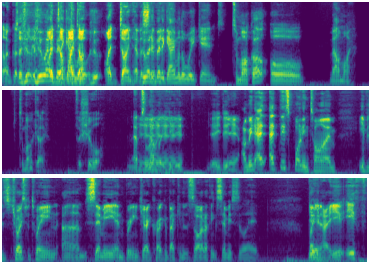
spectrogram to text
I, I've got So to who- who had a I better don't- I game don't, who- I don't have a Who had a better game on the weekend, Timoko or Valemei? Timoko, for sure. Absolutely, he did. Yeah, he did. Yeah, I mean, at, at this point in time, if it's a choice between um, Semi and bringing Joe Croker back into the side, I think Semi's still ahead. But you know, if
